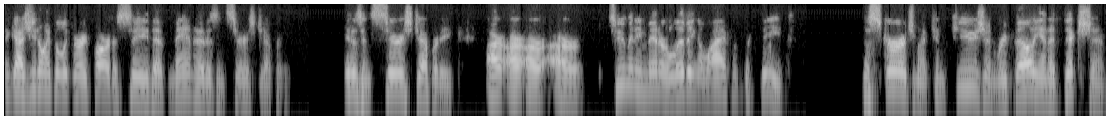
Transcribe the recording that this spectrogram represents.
And guys, you don't have to look very far to see that manhood is in serious jeopardy. It is in serious jeopardy. Our, our, our, our too many men are living a life of defeat, discouragement, confusion, rebellion, addiction,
